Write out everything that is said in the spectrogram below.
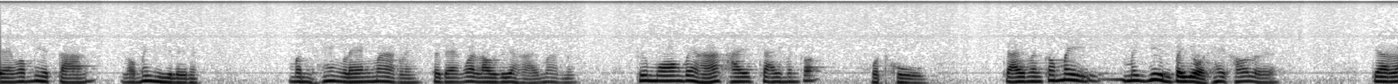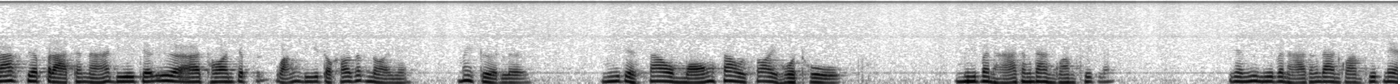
ดงว่าเมตตาเราไม่มีเลยนะมันแห้งแล้งมากเลย แสดงว่าเราเสียหายมากเลยคือมองไปหาใครใจมันก็หดหู่ใจมันก็ไม่ไม่ยื่นประโยชน์ให้เขาเลย จะรักจะปรารถนาดีจะเอื้ออาทรจะหวังดีต่อเขาสักหน่อยเนี่ย ไม่เกิดเลย มีแต่เศร้าหมองเศร้าส้อยหดหู่ มีปัญหาทางด้านความคิดแล้ว อย่างนี้มีปัญหาทางด้านความคิดแน่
